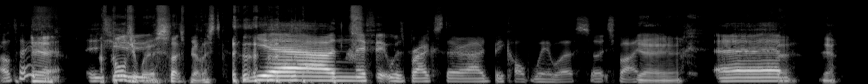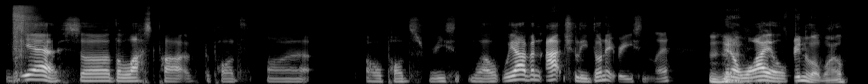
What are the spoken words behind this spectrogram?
I'll take Yeah. it. I've It's called you you- worse. Let's be honest. yeah, and if it was Bragster, I'd be called way worse, so it's fine. yeah, yeah. Um, yeah. yeah. So the last part of the pod, uh, all pods recent. Well, we haven't actually done it recently. It's been a while. It's been a little while.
